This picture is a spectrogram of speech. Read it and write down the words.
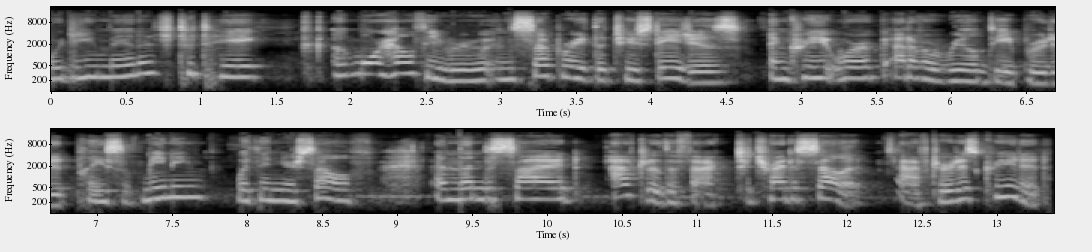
Or do you manage to take a more healthy route and separate the two stages and create work out of a real deep rooted place of meaning within yourself and then decide after the fact to try to sell it after it is created?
